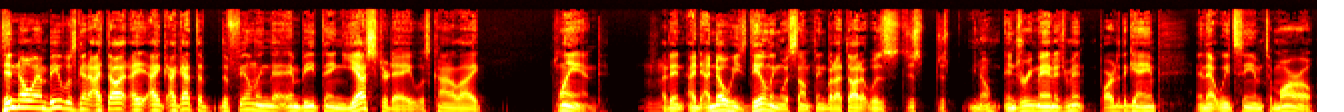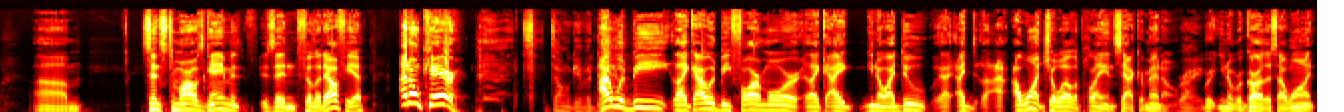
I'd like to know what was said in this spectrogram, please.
Didn't know MB was gonna. I thought I I, I got the the feeling that MB thing yesterday was kind of like planned. I didn't. I, I know he's dealing with something, but I thought it was just just you know injury management, part of the game, and that we'd see him tomorrow. Um, since tomorrow's game is, is in Philadelphia, I don't care. Don't give a I would be like I would be far more like I you know I do I I, I want Joel to play in Sacramento. Right. You know regardless I want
